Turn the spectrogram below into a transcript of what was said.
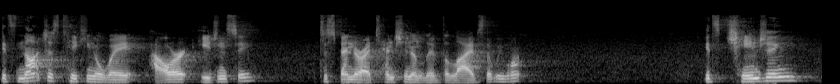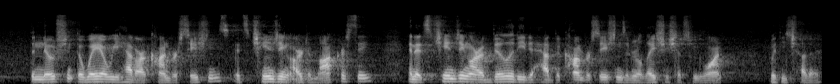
It's not just taking away our agency to spend our attention and live the lives that we want. It's changing the notion, the way we have our conversations, it's changing our democracy, and it's changing our ability to have the conversations and relationships we want with each other.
